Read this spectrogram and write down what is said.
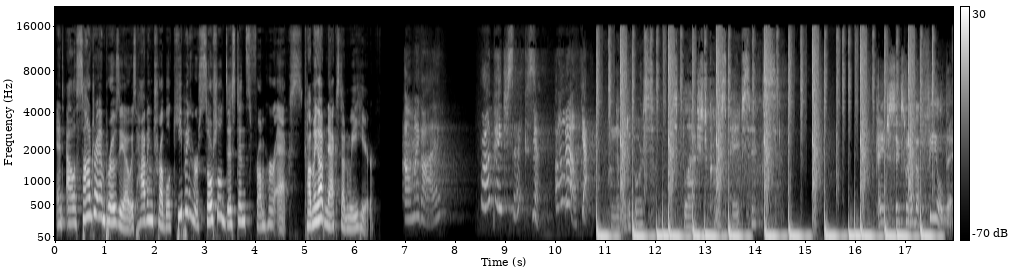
And Alessandra Ambrosio is having trouble keeping her social distance from her ex. Coming up next on We Hear. Oh my god. We're on page six? No. Uh-huh. No. Yeah. Another divorce splashed across page six. Page six would have a field day.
